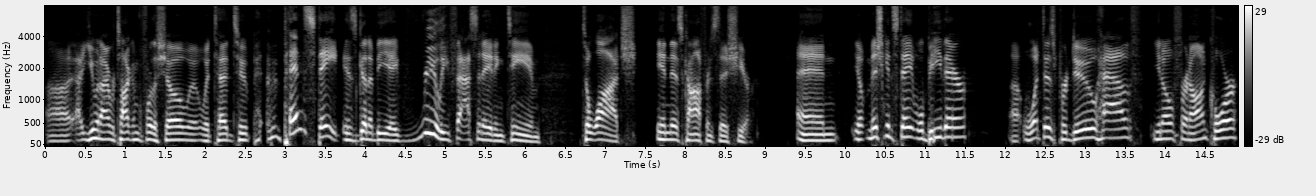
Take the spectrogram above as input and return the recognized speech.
Uh, you and I were talking before the show with, with Ted too. Penn State is going to be a really fascinating team to watch in this conference this year. And you know, Michigan State will be there. Uh, what does Purdue have? You know, for an encore.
